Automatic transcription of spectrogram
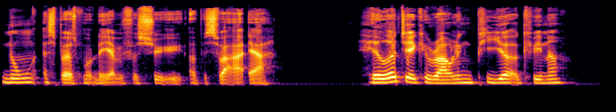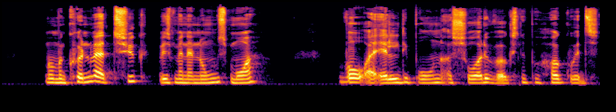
Nogle af spørgsmålene, jeg vil forsøge at besvare er, Hader J.K. Rowling piger og kvinder? Må man kun være tyk, hvis man er nogens mor? Hvor er alle de brune og sorte voksne på Hogwarts,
